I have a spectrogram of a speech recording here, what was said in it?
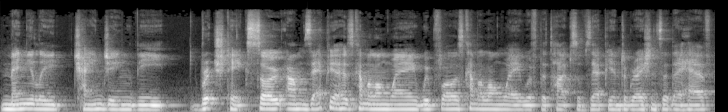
manually changing the rich text. So um, Zapier has come a long way, Webflow has come a long way with the types of Zapier integrations that they have.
